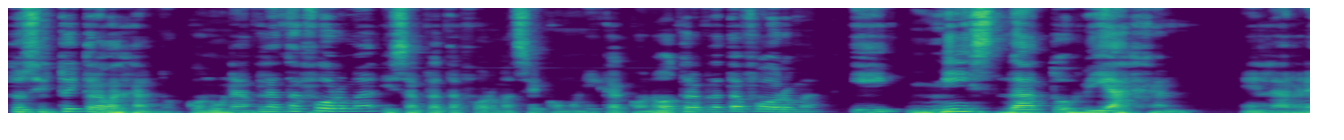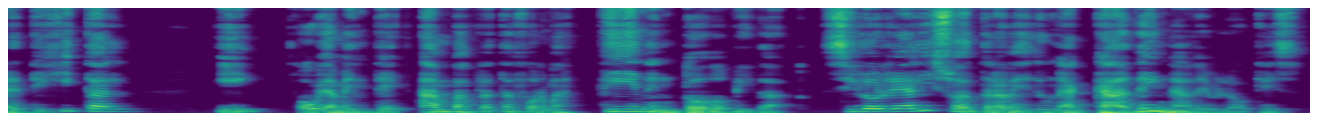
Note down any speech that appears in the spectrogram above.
Entonces estoy trabajando con una plataforma, esa plataforma se comunica con otra plataforma y mis datos viajan en la red digital y obviamente ambas plataformas tienen todos mis datos. Si lo realizo a través de una cadena de bloques,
